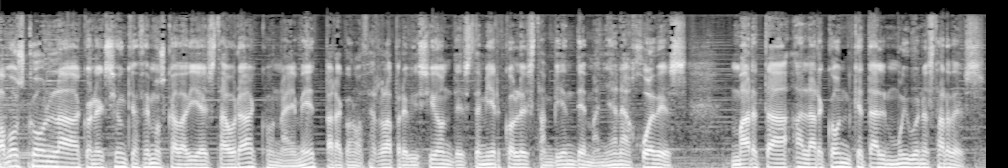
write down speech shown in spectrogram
Vamos con la conexión que hacemos cada día a esta hora con AEMET para conocer la previsión de este miércoles, también de mañana jueves. Marta Alarcón, ¿qué tal? Muy buenas tardes.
